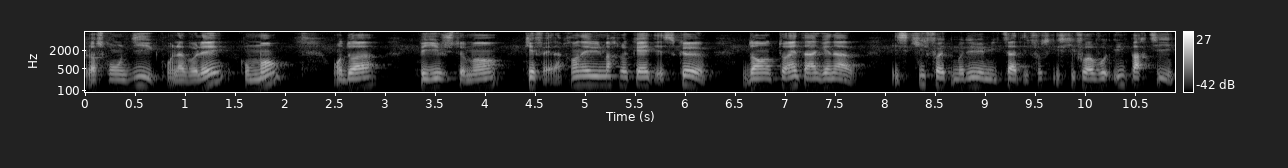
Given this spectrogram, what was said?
lorsqu'on dit qu'on l'a volé, qu'on ment, on doit payer justement Kefel. Après, on a vu une marque loquette. Est-ce que dans Torrent à Ganav, est-ce qu'il faut être modé mais Est-ce qu'il faut avoir une partie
